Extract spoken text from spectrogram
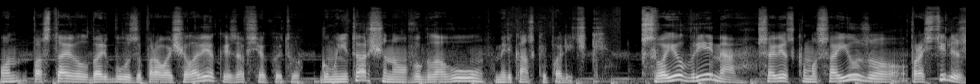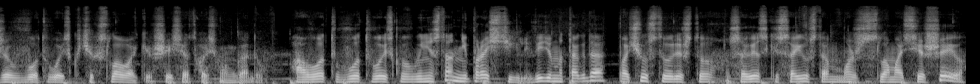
он поставил борьбу за права человека и за всякую эту гуманитарщину во главу американской политики. В свое время Советскому Союзу простили же ввод войск в Чехословакию в 1968 году. А вот ввод войск в Афганистан не простили. Видимо, тогда почувствовали, что Советский Союз там может сломать себе шею,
